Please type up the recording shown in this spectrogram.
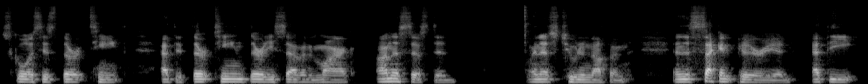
scores his 13th at the 13:37 mark, unassisted, and it's two to nothing. In the second period, at the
